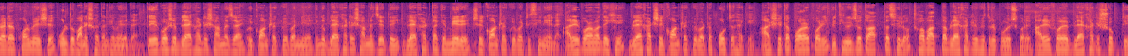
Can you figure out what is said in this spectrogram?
রাইডার ফর্মে এসে উল্টো পানির শয়তানকে মেরে দেয়। তো এরপর সে ব্ল্যাক হার্টের সামনে যায় ওই কন্ট্রাক্ট পেপার নিয়ে। কিন্তু ব্ল্যাক হার্টের সামনে যেতেই ব্ল্যাক হার্ট তাকে মেরে সেই কন্ট্রাক্ট পেপারটি ছিনিয়ে নেয়। আর এরপর আমরা দেখি ব্ল্যাক হার্ট সেই কন্ট্রাক্ট পেপারটা পড়তে থাকে। আর সেটা পড়ার পরই পৃথিবীর যত আত্মা ছিল, সব আত্মা ব্ল্যাক হার্টের ভেতরে প্রবেশ করে। আর এর ফলে ব্ল্যাক হার্টের শক্তি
